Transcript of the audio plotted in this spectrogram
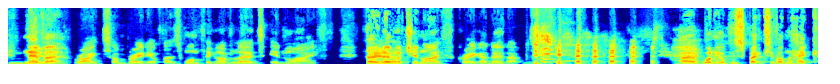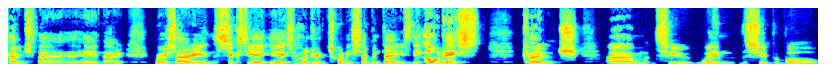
Never Yeah. write Tom Brady off. That's one thing I've learned in life. Don't know much in life, Craig. I know that. Uh, what your perspective on the head coach there here, though? Bruce Arians, 68 years, 127 days, the oldest coach um, to win the Super Bowl.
